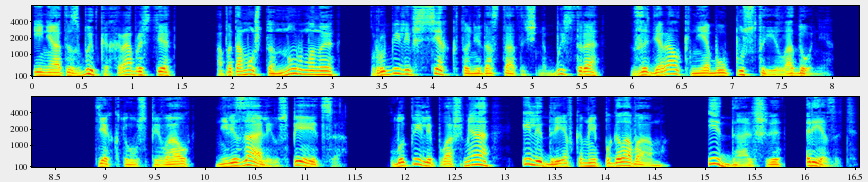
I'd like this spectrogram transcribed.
И не от избытка храбрости, а потому что Нурманы рубили всех, кто недостаточно быстро задирал к небу пустые ладони. Тех, кто успевал, не вязали, успеется, лупили плашмя или древками по головам и дальше резать.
